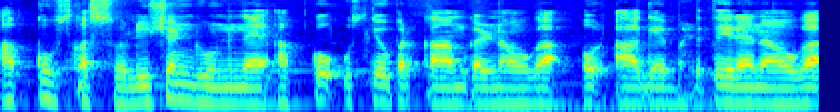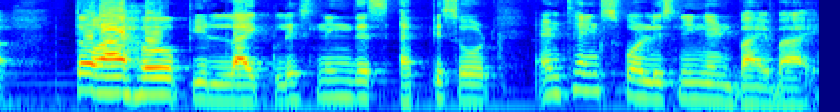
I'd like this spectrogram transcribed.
आपको उसका सोल्यूशन ढूंढना है आपको उसके ऊपर काम करना होगा और आगे बढ़ते रहना होगा। तो I hope you like listening this episode and thanks for listening and bye bye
